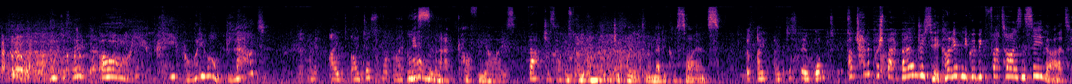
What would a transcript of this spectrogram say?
You just wrote that. Oh, you people, what do you want, blood? I, I, I just want my Listen, back. Cuffy eyes, that just happens to be a major breakthrough in medical science. Look, I, I just don't want it. I'm trying to push back boundaries here. Can't you open your great big fat eyes and see that?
